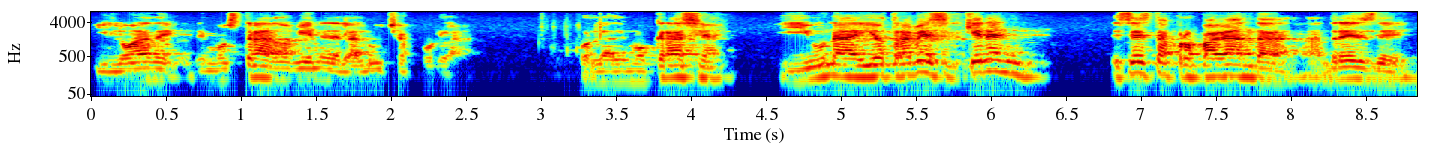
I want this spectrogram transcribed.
y lo ha demostrado, viene de la lucha por la, por la democracia. Y una y otra vez, quieren, es esta propaganda, Andrés, de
